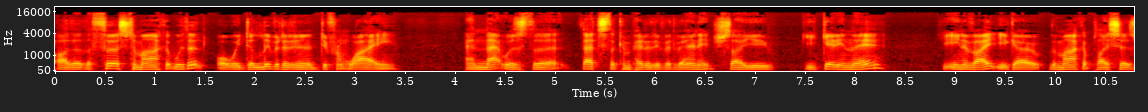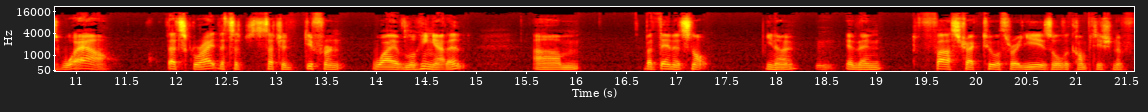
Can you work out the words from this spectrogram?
either the first to market with it or we delivered it in a different way, and that was the that's the competitive advantage. So you you get in there, you innovate, you go. The marketplace says, "Wow, that's great. That's a, such a different way of looking at it." Um, but then it's not, you know, Mm. and then fast track two or three years, all the competition have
